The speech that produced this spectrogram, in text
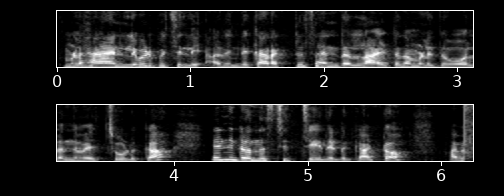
നമ്മൾ ഹാൻഡിൽ പിടിപ്പിച്ചില്ലേ? അതിന്റെ കറക്റ്റ് സെന്ററിലായിട്ട് നമ്മൾ ഇതുപോലെ ഒന്ന് വെച്ച് കൊടുക്കുക. എന്നിട്ടൊന്ന് സ്റ്റിച്ച് ചെയ്തെടുക്കുക കേട്ടോ. അപ്പം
